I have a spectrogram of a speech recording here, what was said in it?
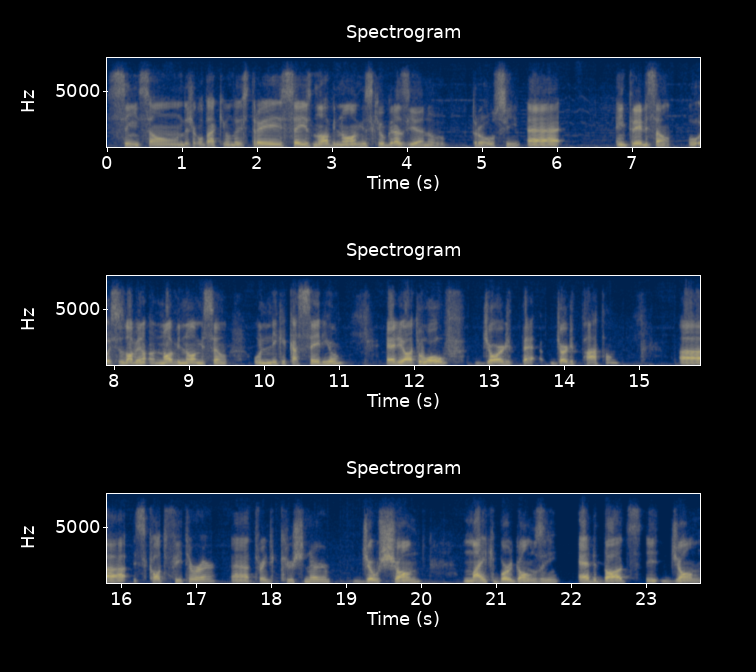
Sim, são. Deixa eu contar aqui: um, dois, três, seis, nove nomes que o Graziano trouxe. É, entre eles são. esses nove, nove nomes são o Nick Casario, Elliot Wolf, George, Pa- George Patton, uh, Scott Fitterer, uh, Trent Kushner, Joe Sean, Mike Borgonzi, Ed Dodds e John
